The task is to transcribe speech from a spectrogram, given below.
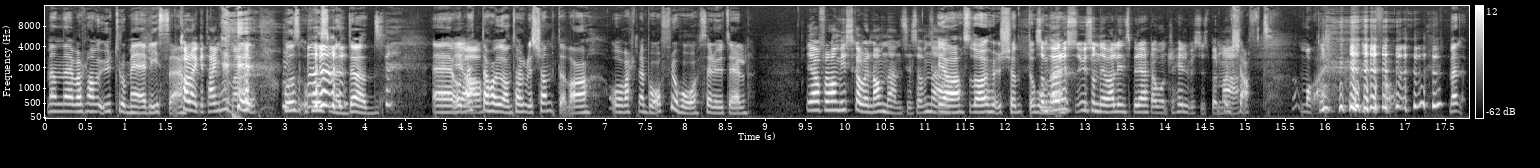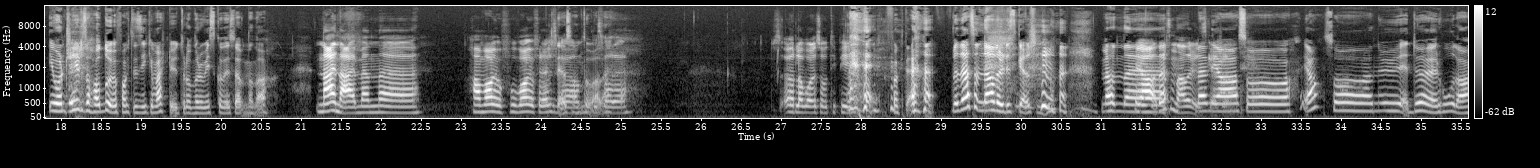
Men i hvert fall han var utro med Elise. kan jeg ikke tenke meg. hun, som er død. Eh, og Ja. Mette har jo antakeligvis skjønt det, da. Og vært med på å ofre henne, ser det ut til. Ja, for han hviska vel navnet hennes i søvne. Ja, Så da skjønte hun Som det. høres ut som det er veldig inspirert av Wonter Hill, hvis du spør Hold meg. kjeft. Nei. Men i Orange Hill så hadde hun jo faktisk ikke vært utro når hun hviska det i søvne, da. Nei, nei, men uh, han var jo, hun var jo forelska i det. dessverre. Så Ødela vår OTP. Fuck det. But that's another discussion. Men, uh, Ja, det er sånn jeg men ja, så Ja, så nå dør hun, da.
